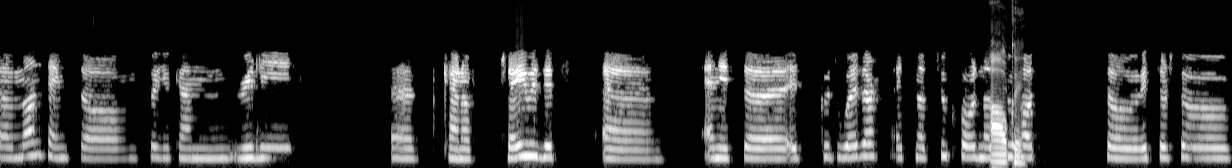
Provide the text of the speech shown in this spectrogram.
uh, mountain, so so you can really uh, kind of play with it, um, and it's uh, it's good weather. It's not too cold, not Ah, too hot, so it's also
